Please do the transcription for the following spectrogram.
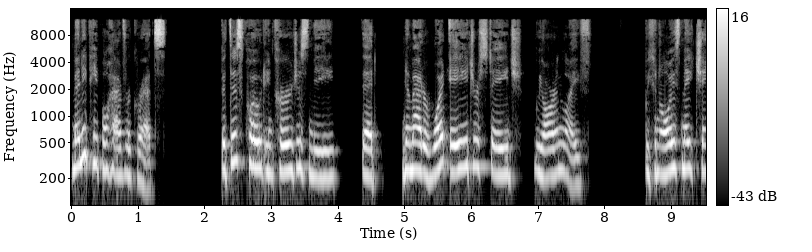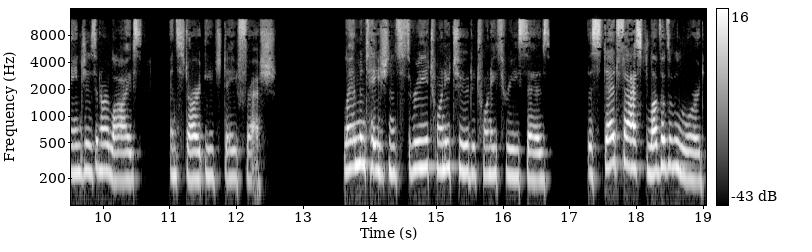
Many people have regrets, but this quote encourages me that no matter what age or stage we are in life, we can always make changes in our lives and start each day fresh. Lamentations 3 22 to 23 says, The steadfast love of the Lord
